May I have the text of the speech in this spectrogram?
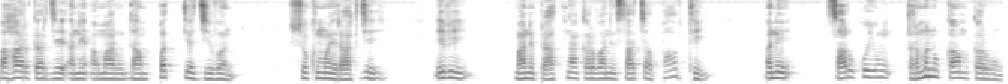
બહાર કરજે અને અમારું દાંપત્ય જીવન સુખમય રાખજે, એવી માને પ્રાર્થના કરવાની સાચા ભાવથી અને સારું કોઈ હું ધર્મનું કામ કરવું,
